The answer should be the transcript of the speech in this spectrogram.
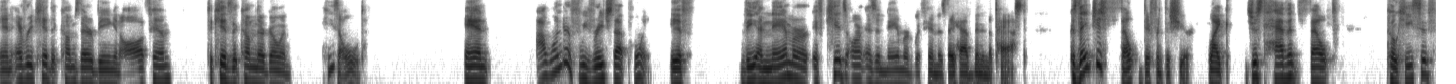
and every kid that comes there being in awe of him to kids that come there going, he's old. And I wonder if we've reached that point. If the enamor, if kids aren't as enamored with him as they have been in the past, because they've just felt different this year. Like, just haven't felt cohesive,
